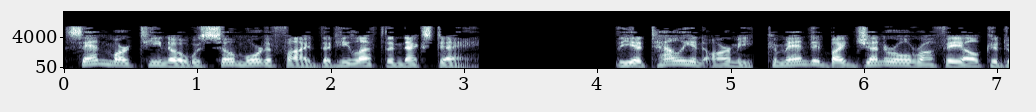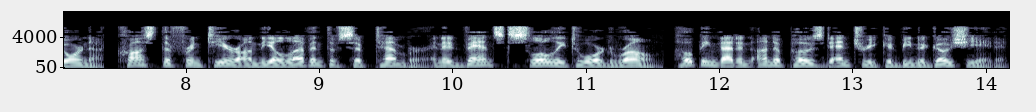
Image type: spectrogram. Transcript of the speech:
San Martino was so mortified that he left the next day. The Italian army, commanded by General Raffaele Cadorna, crossed the frontier on the 11th of September and advanced slowly toward Rome, hoping that an unopposed entry could be negotiated.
